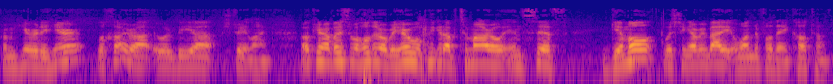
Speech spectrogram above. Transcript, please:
from here to here? L'chayra, it would be a straight line. Okay, Rabbi, so we'll hold it over here. We'll pick it up tomorrow in Sif Gimel. Wishing everybody a wonderful day. Kol tov.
